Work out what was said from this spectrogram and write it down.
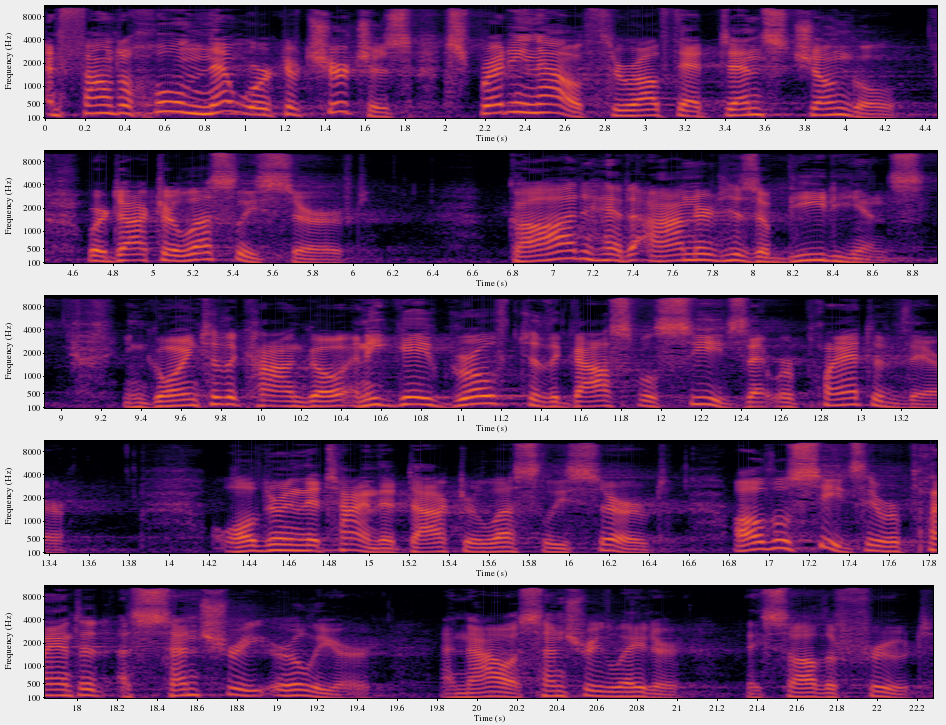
and found a whole network of churches spreading out throughout that dense jungle where Dr. Leslie served. God had honored his obedience in going to the Congo, and he gave growth to the gospel seeds that were planted there, all during the time that Dr. Leslie served. All those seeds, they were planted a century earlier, and now, a century later, they saw the fruit.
